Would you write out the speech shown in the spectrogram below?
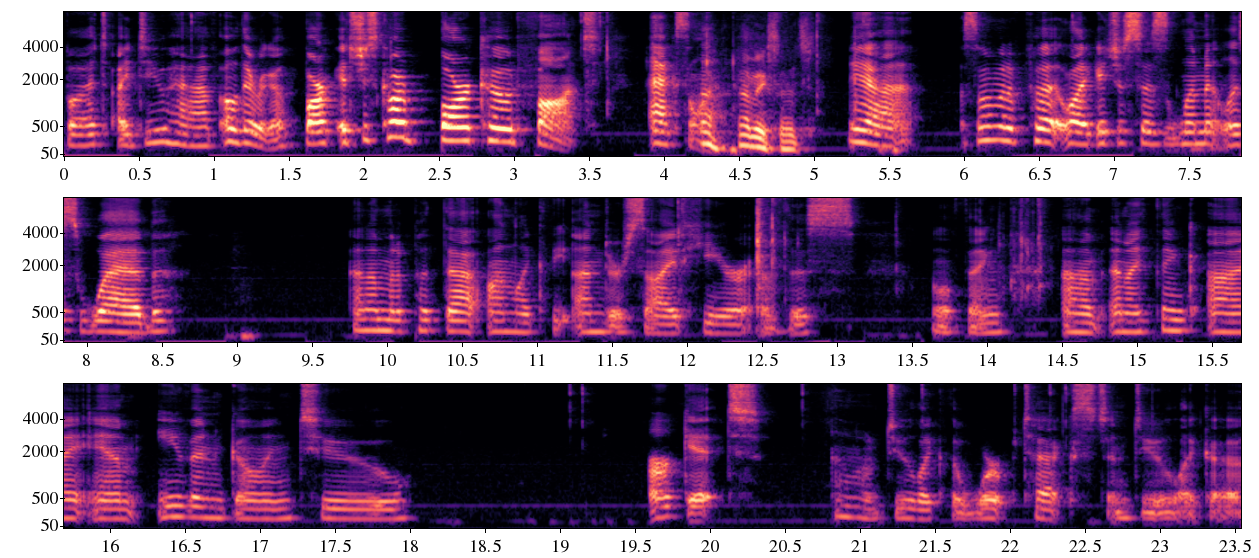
but I do have. Oh, there we go. Bar. It's just called barcode font. Excellent. Ah, that makes sense. Yeah. So I'm gonna put like it just says Limbitless web, and I'm gonna put that on like the underside here of this little thing. Um, and I think I am even going to arc it. I'm gonna do like the warp text and do like a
